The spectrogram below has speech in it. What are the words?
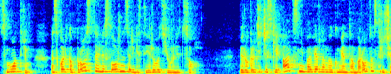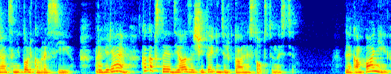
Смотрим, насколько просто или сложно зарегистрировать юрлицо. Бюрократический ад с неповерным документооборотом встречается не только в России. Проверяем, как обстоит дело с защитой интеллектуальной собственности. Для компании,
